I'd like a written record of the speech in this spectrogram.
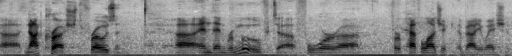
uh, not crushed, frozen, uh, and then removed uh, for for pathologic evaluation.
